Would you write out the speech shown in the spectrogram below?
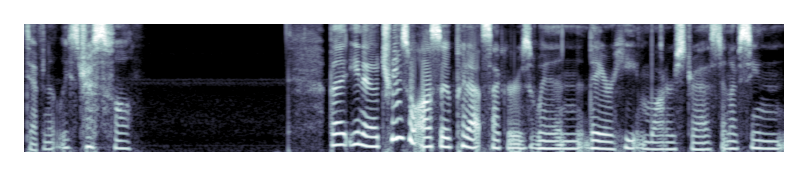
definitely stressful. But you know, trees will also put out suckers when they are heat and water stressed, and I've seen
